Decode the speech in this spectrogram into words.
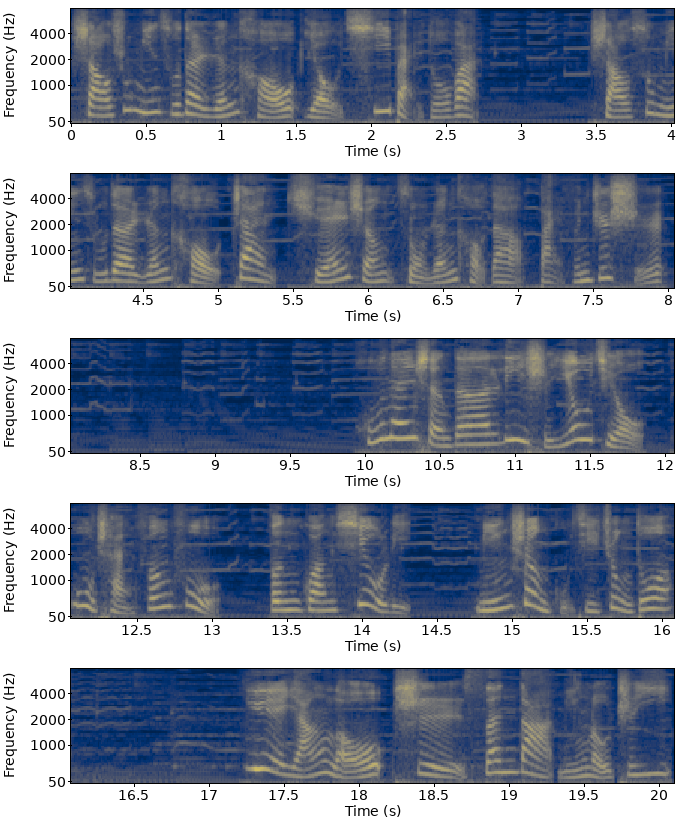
少数民族的人口有七百多万，少数民族的人口占全省总人口的百分之十。湖南省的历史悠久，物产丰富，风光秀丽，名胜古迹众多。岳阳楼是三大名楼之一，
